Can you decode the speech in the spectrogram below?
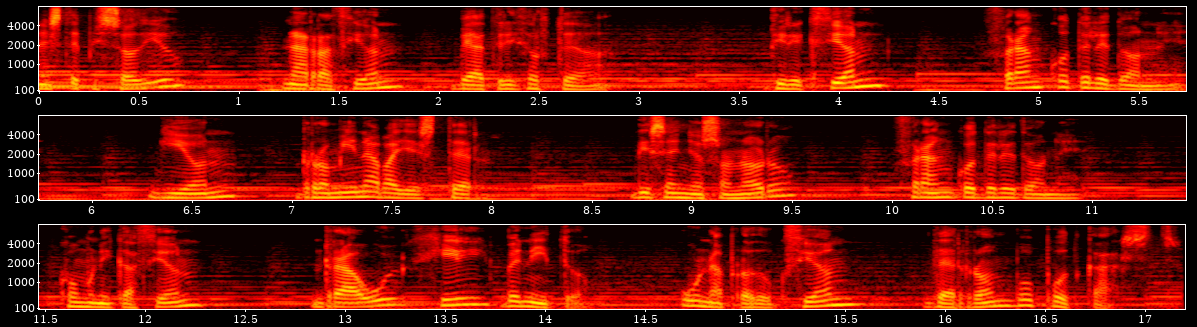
En este episodio, narración, Beatriz Ortega. Dirección, Franco Teledone. Guión, Romina Ballester. Diseño sonoro, Franco Teledone. Comunicación, Raúl Gil Benito. Una producción de Rombo Podcasts.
